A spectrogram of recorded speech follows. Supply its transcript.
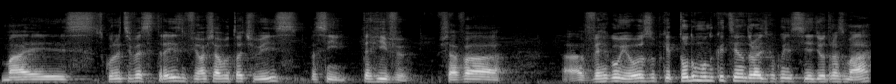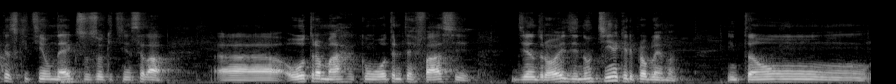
mas quando eu tive S3, enfim, eu achava o TouchWiz, assim, terrível, achava uh, vergonhoso, porque todo mundo que tinha Android que eu conhecia de outras marcas, que tinham Nexus ou que tinha, sei lá, uh, outra marca com outra interface de Android, não tinha aquele problema. Então,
